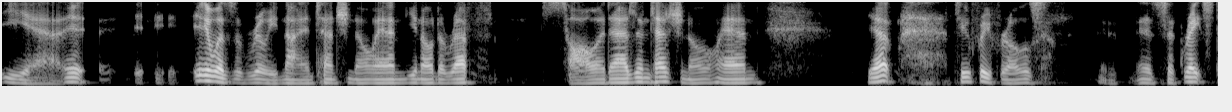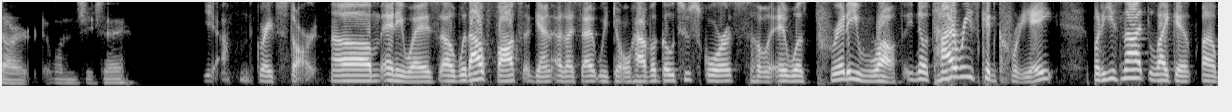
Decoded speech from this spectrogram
Yeah, it, it it was really not intentional, and you know the ref saw it as intentional, and yep, two free throws. It's a great start, wouldn't you say? Yeah, great start. Um, anyways, uh, without Fox, again, as I said, we don't have a go-to scorer, so it was pretty rough. You know, Tyrese can create, but he's not like a, a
